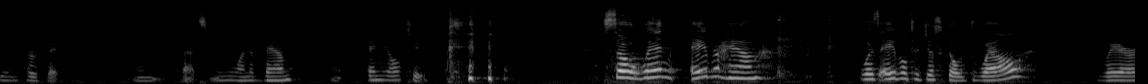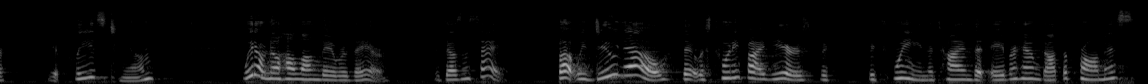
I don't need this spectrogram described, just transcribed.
the imperfect. And that's me, one of them, and, and y'all too. so when Abraham was able to just go dwell where it pleased him, we don't know how long they were there. It doesn't say. But we do know that it was 25 years be- between the time that Abraham got the promise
